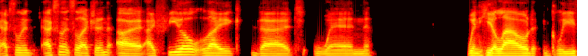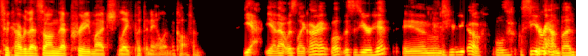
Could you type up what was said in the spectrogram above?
excellent excellent selection. I I feel like that when when he allowed Glee to cover that song that pretty much like put the nail in the coffin. yeah yeah that was like all right well this is your hit and here you go we'll, we'll see you around bud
